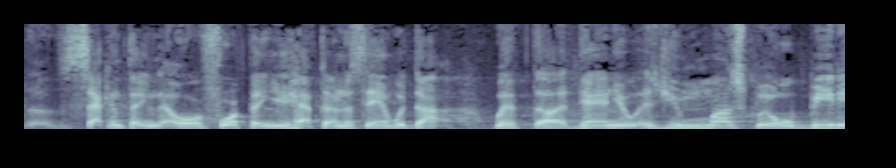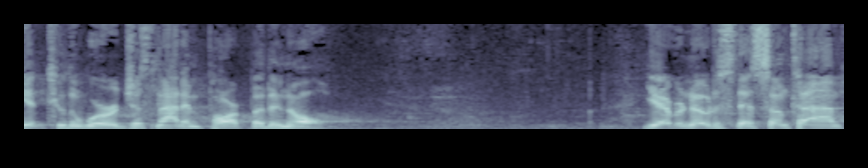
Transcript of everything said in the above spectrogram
the second thing or fourth thing you have to understand with, with uh, Daniel is you must be obedient to the word, just not in part, but in all. You ever notice that sometimes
